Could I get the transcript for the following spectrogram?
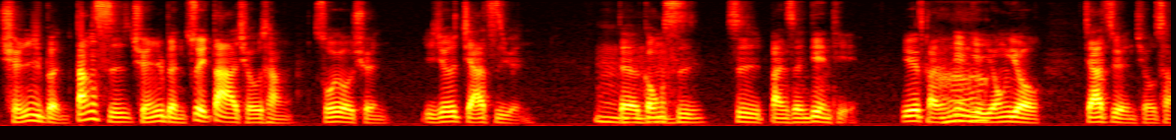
全日本当时全日本最大的球场所有权，也就是甲子园的公司，是阪神电铁。因为阪神电铁拥有甲子园球场，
